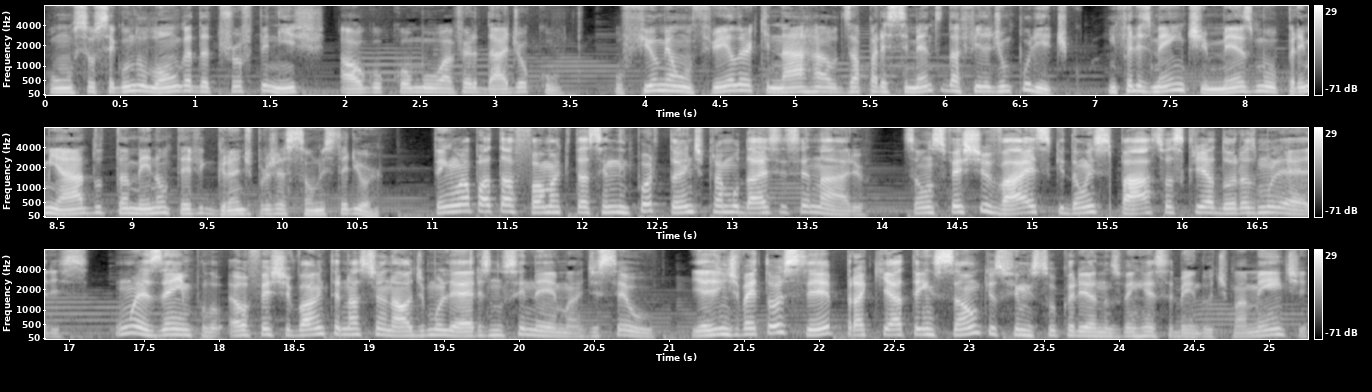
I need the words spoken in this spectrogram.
com o seu segundo longa The Truth Beneath, algo como A Verdade Oculta. O filme é um thriller que narra o desaparecimento da filha de um político. Infelizmente, mesmo premiado, também não teve grande projeção no exterior. Tem uma plataforma que está sendo importante para mudar esse cenário, são os festivais que dão espaço às criadoras mulheres. Um exemplo é o Festival Internacional de Mulheres no Cinema, de Seul. E a gente vai torcer para que a atenção que os filmes sul-coreanos vêm recebendo ultimamente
